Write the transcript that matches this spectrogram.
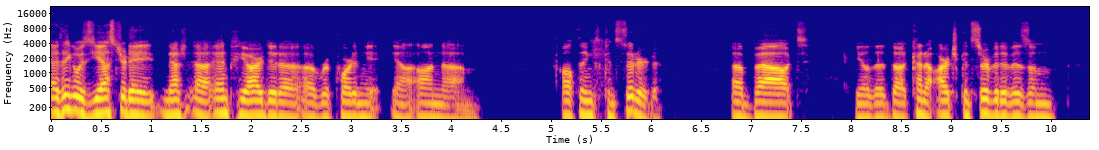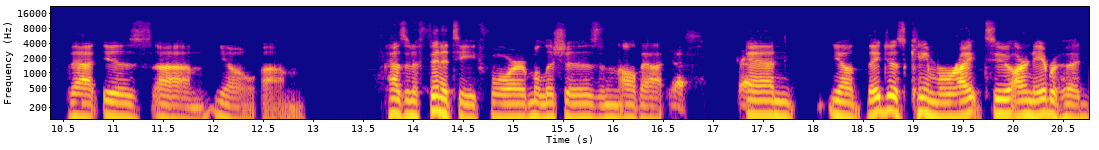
I think it was yesterday. Uh, NPR did a, a report in the you know, on um, all things considered about you know the the kind of arch conservatism that is um, you know um, has an affinity for militias and all that. Yes. Right. And you know, they just came right to our neighborhood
